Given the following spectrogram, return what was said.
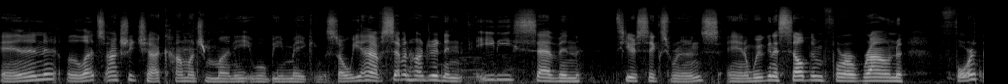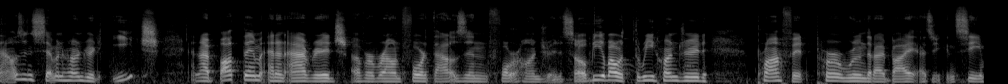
and let's actually check how much money we'll be making. So we have 787 tier 6 runes, and we're going to sell them for around 4,700 each, and I bought them at an average of around 4,400. So it'll be about 300 profit per rune that I buy, as you can see.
